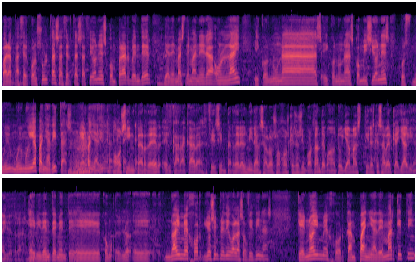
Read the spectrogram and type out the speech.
para hacer consultas, hacer transacciones, comprar, vender y además de manera online y con unas y con unas comisiones pues muy muy muy apañaditas, muy apañaditas. O sin perder el cara a cara, es decir, sin perder el mirarse a los ojos, que eso es importante. Cuando tú llamas, tienes que saber que hay alguien ahí detrás. ¿no? Evidentemente. Eh, no hay mejor, yo siempre digo a las oficinas que no hay mejor campaña de marketing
